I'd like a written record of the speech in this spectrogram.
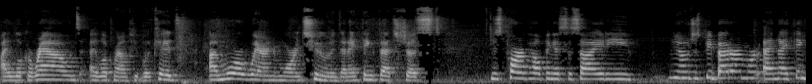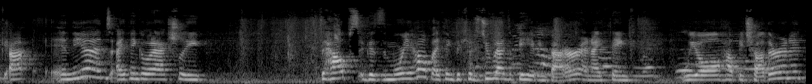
I look around, I look around people with kids. I'm more aware and more in tuned, and I think that's just just part of helping a society, you know, just be better and more. And I think uh, in the end, I think it would actually helps because the more you help, I think the kids do end up behaving better, and I think we all help each other, and it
